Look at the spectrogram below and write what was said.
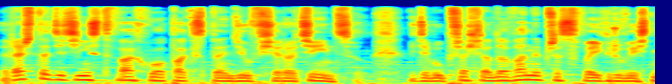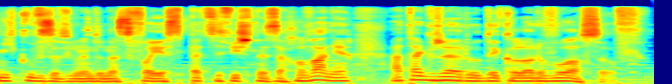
Resztę dzieciństwa chłopak spędził w sierocińcu, gdzie był prześladowany przez swoich rówieśników ze względu na swoje specyficzne zachowanie, a także rudy kolor włosów.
